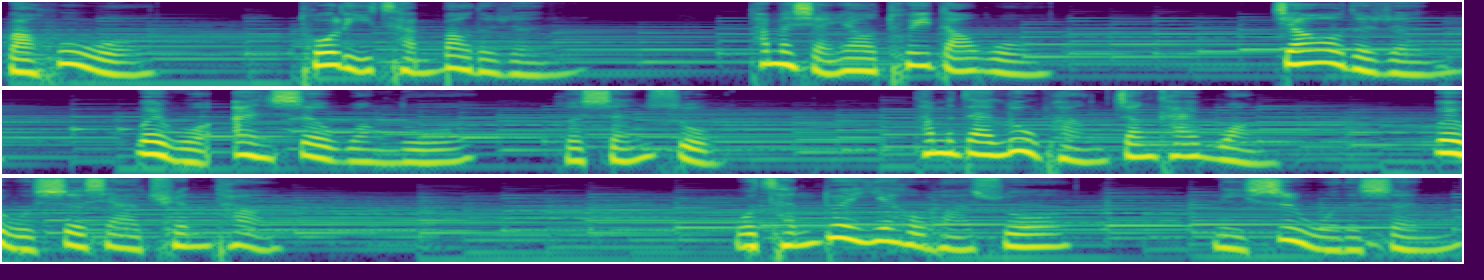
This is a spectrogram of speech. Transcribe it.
保护我，脱离残暴的人。他们想要推倒我，骄傲的人为我暗设网罗和绳索，他们在路旁张开网，为我设下圈套。我曾对耶和华说：“你是我的神，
